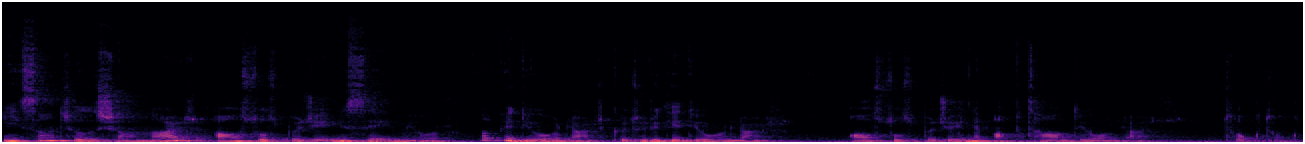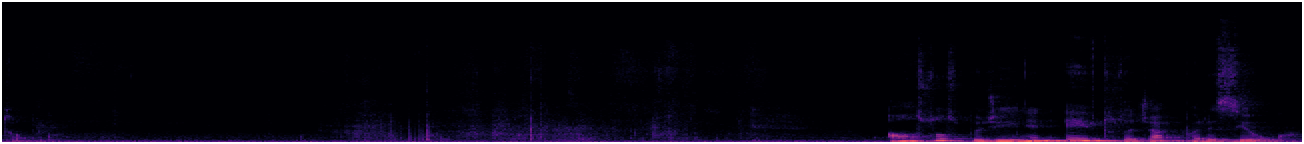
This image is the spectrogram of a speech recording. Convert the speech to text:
İnsan çalışanlar Ağustos böceğini sevmiyor. Ediyorlar, kötülük ediyorlar. Ağustos böceğini aptal diyorlar. Tok tok tok. Ağustos böceğinin ev tutacak parası yok.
